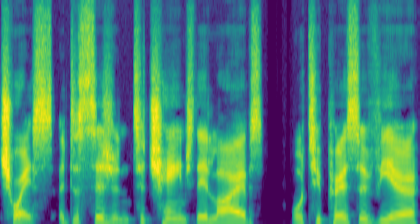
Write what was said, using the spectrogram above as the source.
choice, a decision to change their lives or to persevere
